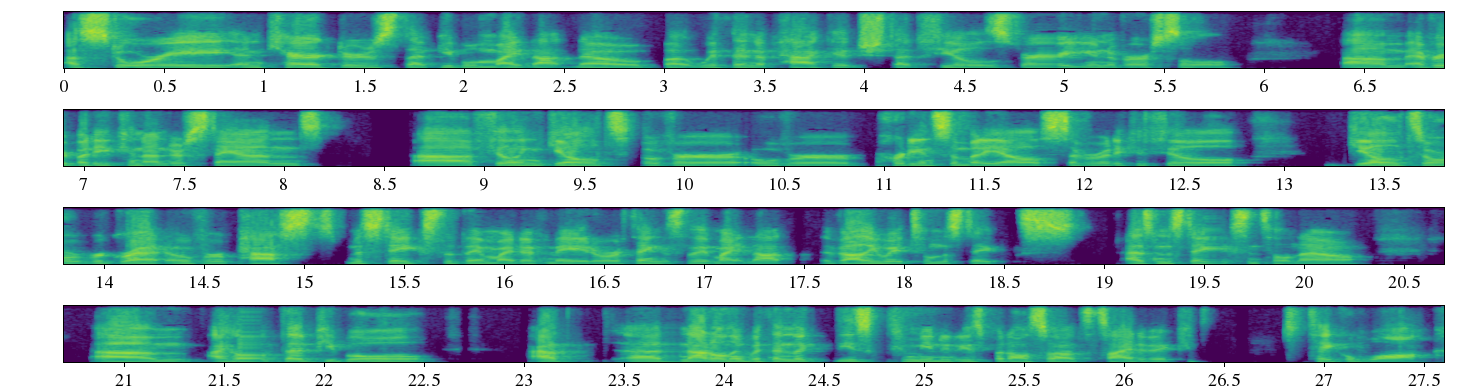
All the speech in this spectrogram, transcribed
a story and characters that people might not know, but within a package that feels very universal. Um, everybody can understand uh, feeling guilt over over hurting somebody else. Everybody can feel guilt or regret over past mistakes that they might have made or things they might not evaluate till mistakes as mistakes until now. Um, I hope that people out, uh, not only within the, these communities but also outside of it could take a walk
